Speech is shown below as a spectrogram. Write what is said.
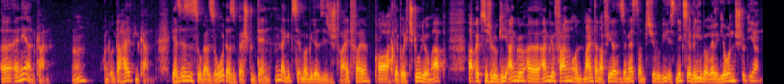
äh, ernähren kann. Ne? Und unterhalten kann. Jetzt ist es sogar so, dass es bei Studenten, da gibt es ja immer wieder diesen Streitfall, boah, der bricht Studium ab, hat mit Psychologie ange, äh, angefangen und meint dann nach vier Semestern, Psychologie ist nichts, er will lieber Religion studieren.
